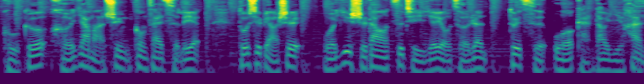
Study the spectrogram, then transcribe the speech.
谷歌和亚马逊共在此列。多西表示：“我意识到自己也有责任，对此我感到遗憾。”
